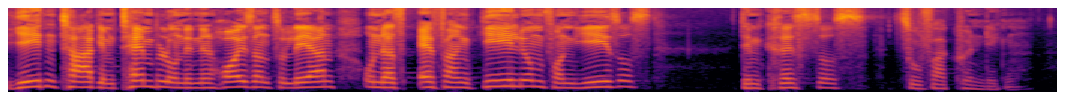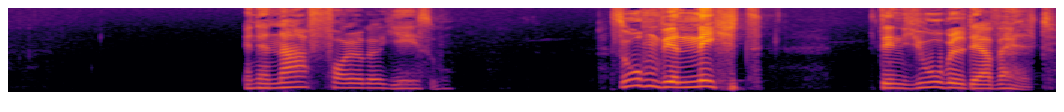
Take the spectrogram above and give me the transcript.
jeden Tag im Tempel und in den Häusern zu lehren und das Evangelium von Jesus, dem Christus, zu verkündigen. In der Nachfolge Jesu suchen wir nicht den Jubel der Welt.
